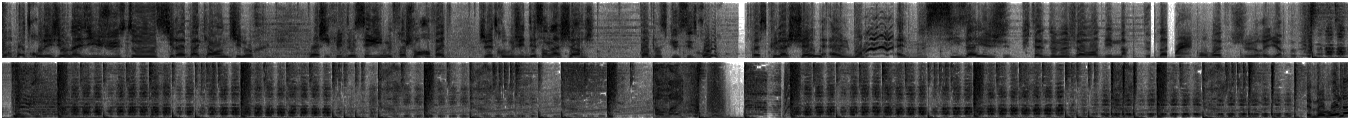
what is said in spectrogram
Bon, pas trop léger, on a dit juste 6 reps à 40 kg. Bon, j'ai fait deux séries, mais franchement, en fait, je vais être obligé de descendre la charge. Parce que c'est trop lourd, parce que la chaîne, elle, me, elle me cisaille. Je, putain, demain, je vais avoir des marques de batte. Bon, bref, je réduis un peu. Et ben voilà,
